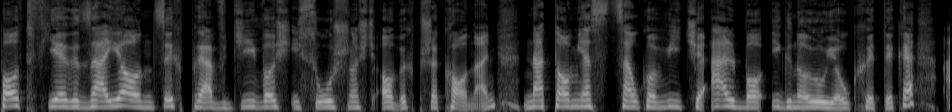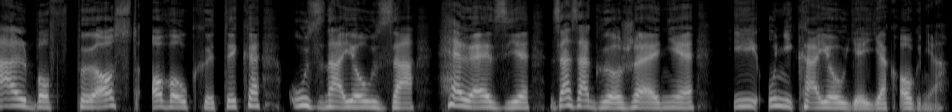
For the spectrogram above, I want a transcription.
potwierdzających prawdziwość i słuszność owych przekonań, natomiast całkowicie albo ignorują krytykę, albo wprost ową krytykę uznają za herezję, za zagrożenie i unikają jej jak ognia.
